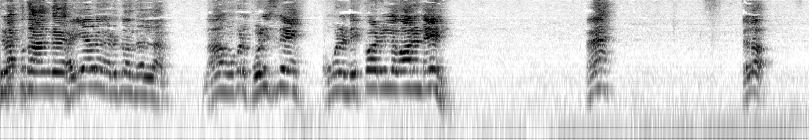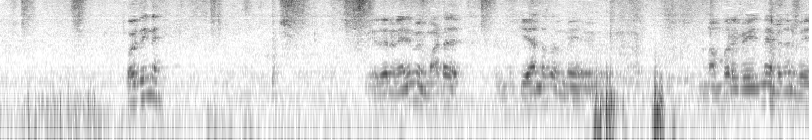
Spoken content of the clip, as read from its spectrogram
திறப்பு தாங்க. ஐயா விடுங்க எடுத்து வந்துடலாம். நான் உங்களோட போலீஸ்னே உங்களோட நிப்பாடில வாரனே. ஹலோ போதீங்க இதர் நேம் మాట ముఖ్యాన్న మే నంబర్ వేయనే బెదర్ వే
